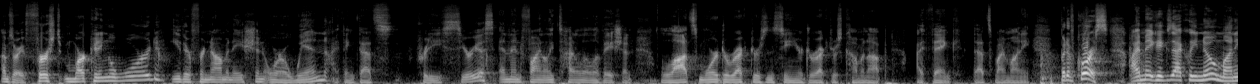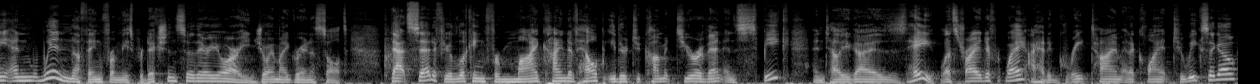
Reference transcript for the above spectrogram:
I'm sorry, first marketing award, either for nomination or a win. I think that's pretty serious. And then finally, title elevation. Lots more directors and senior directors coming up. I think that's my money. But of course, I make exactly no money and win nothing from these predictions. So there you are. Enjoy my grain of salt. That said, if you're looking for my kind of help, either to come to your event and speak and tell you guys, hey, let's try a different way. I had a great time at a client two weeks ago,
